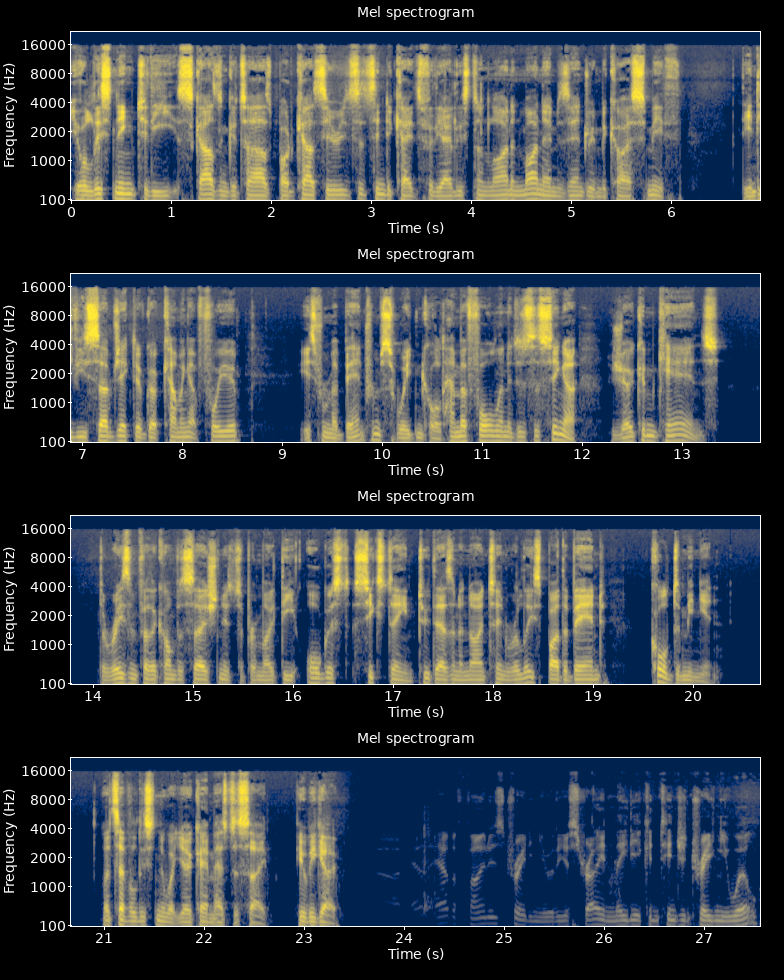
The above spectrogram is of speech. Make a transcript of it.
You're listening to the Scars and Guitars podcast series that syndicates for the A List Online, and my name is Andrew Mackay Smith. The interview subject I've got coming up for you is from a band from Sweden called Hammerfall, and it is the singer Joacim Cans. The reason for the conversation is to promote the August 16, 2019 release by the band called Dominion. Let's have a listen to what Joacim has to say. Here we go. Uh, how, how the phone is treating you? Are the Australian media contingent treating you well?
